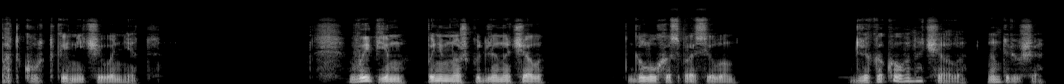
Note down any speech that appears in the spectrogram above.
под курткой ничего нет. — Выпьем понемножку для начала, — глухо спросил он. — Для какого начала, Андрюша?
